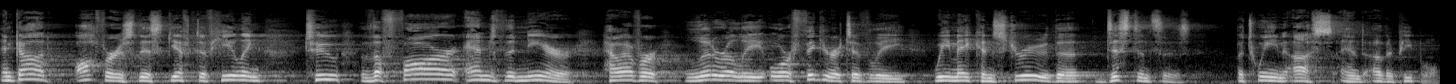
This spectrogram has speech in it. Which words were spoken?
And God offers this gift of healing to the far and the near, however literally or figuratively we may construe the distances between us and other people.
